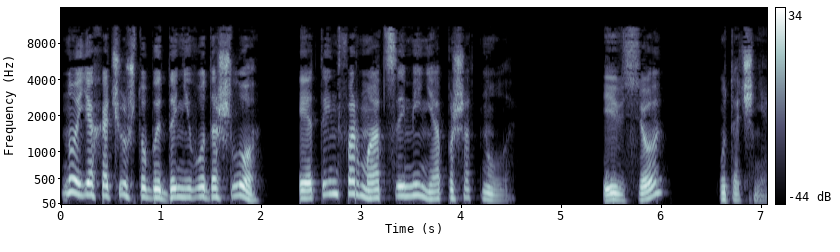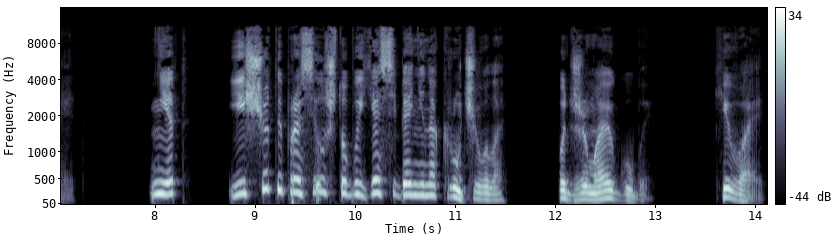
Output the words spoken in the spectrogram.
но я хочу, чтобы до него дошло. Эта информация меня пошатнула. «И все?» — уточняет. «Нет, еще ты просил, чтобы я себя не накручивала». Поджимаю губы. Кивает.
